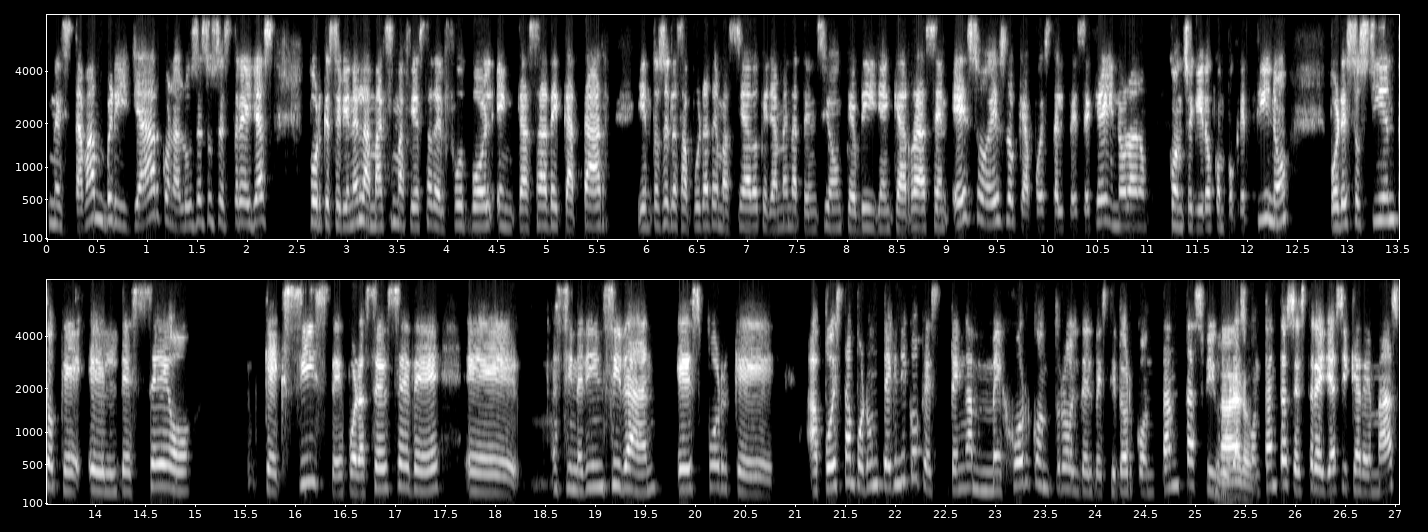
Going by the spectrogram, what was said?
necesitaban brillar con la luz de sus estrellas porque se viene la máxima fiesta del fútbol en casa de Qatar y entonces les apura demasiado que llamen la atención, que brillen, que arrasen. Eso es lo que apuesta el PSG y no lo han conseguido con Poquetino. Por eso siento que el deseo que existe por hacerse de eh, Zinedine Zidane es porque apuestan por un técnico que tenga mejor control del vestidor con tantas figuras, con tantas estrellas y que además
